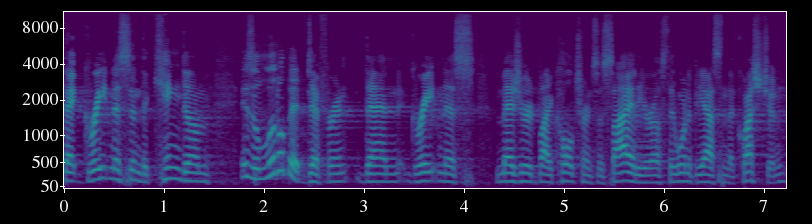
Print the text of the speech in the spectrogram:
that greatness in the kingdom is a little bit different than greatness measured by culture and society, or else they wouldn't be asking the question.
